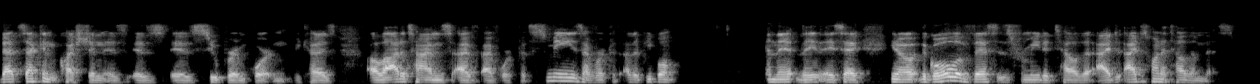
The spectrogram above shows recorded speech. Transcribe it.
That second question is is is super important because a lot of times i've, I've worked with smes i've worked with other people and they, they, they say you know the goal of this is for me to tell that i, I just want to tell them this.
